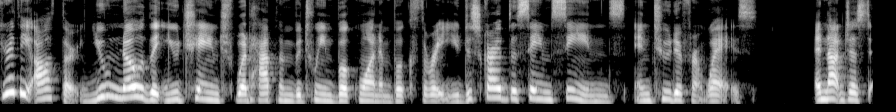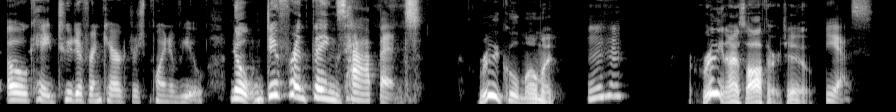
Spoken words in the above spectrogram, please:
You're the author. You know that you changed what happened between book one and book three. You described the same scenes in two different ways. And not just, oh, okay, two different characters' point of view. No, different things happened. Really cool moment. Mm-hmm. Really nice author, too. Yes.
